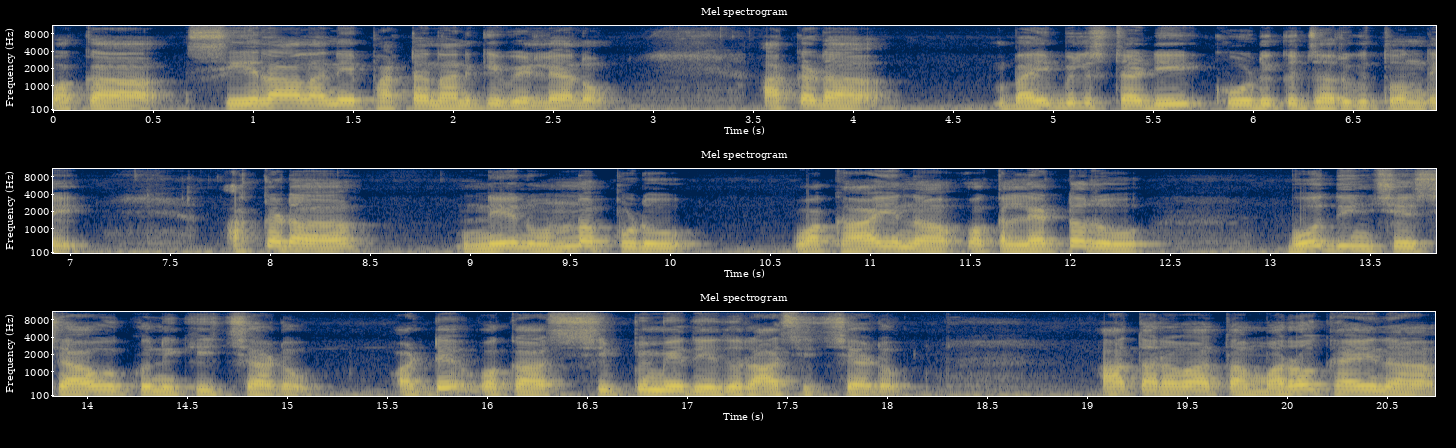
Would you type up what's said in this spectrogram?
ఒక సీరాల్ అనే పట్టణానికి వెళ్ళాను. అక్కడ బైబిల్ స్టడీ కూడిక జరుగుతుంది. అక్కడ నేను ఉన్నప్పుడు ఒక ఆయన ఒక లెటరు బోధించే సేవకునికి ఇచ్చాడు. అంటే ఒక షిప్ మీద ఏదో రాసి ఇచ్చాడు. ఆ తర్వాత మరొక ఆయన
